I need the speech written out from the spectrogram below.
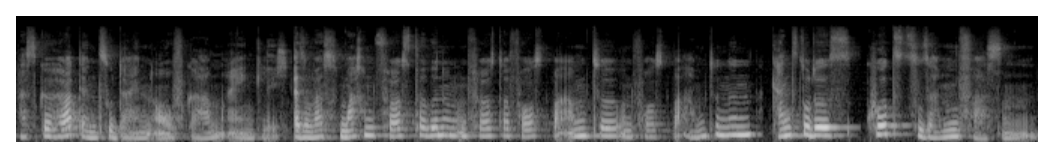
was gehört denn zu deinen Aufgaben eigentlich? Also was machen Försterinnen und Förster, Forstbeamte und Forstbeamtinnen? Kannst du das kurz zusammenfassen?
